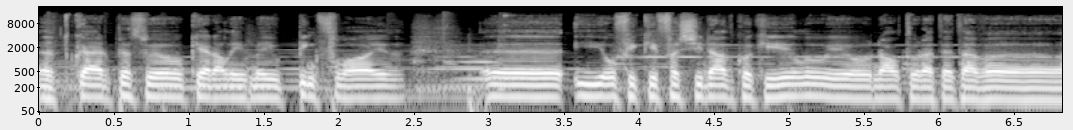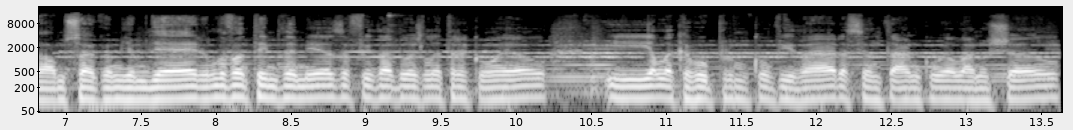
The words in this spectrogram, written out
a tocar, penso eu que era ali meio Pink Floyd. Eh, e eu fiquei fascinado com aquilo. Eu, na altura, até estava a almoçar com a minha mulher. Levantei-me da mesa, fui dar duas letras com ele e ele acabou por me convidar a sentar-me com ele lá no chão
